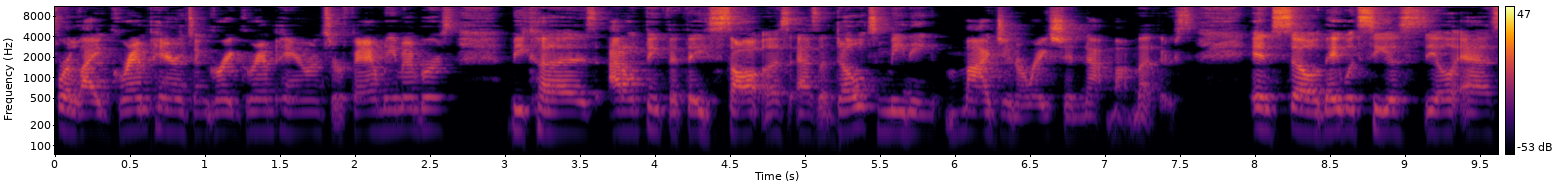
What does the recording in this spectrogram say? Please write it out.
for like grandparents and great grandparents or family members, because I don't think that they saw us as adults, meaning my generation, not my mother's. And so they would see us still as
